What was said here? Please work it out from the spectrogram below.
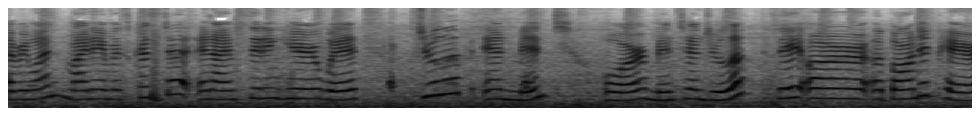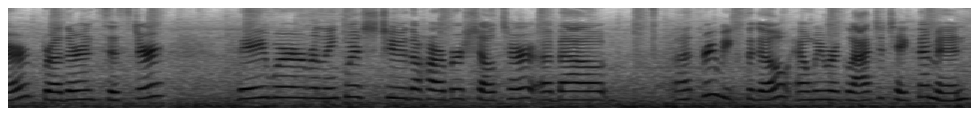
everyone, my name is Krista and I'm sitting here with Julip and Mint, or Mint and Julip. They are a bonded pair, brother and sister. They were relinquished to the harbor shelter about uh, three weeks ago and we were glad to take them in.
